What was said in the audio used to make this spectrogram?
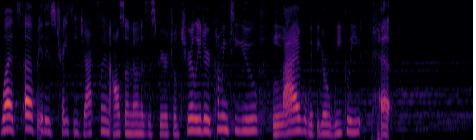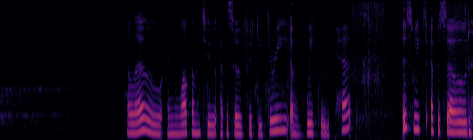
What's up? It is Tracy Jackson, also known as the spiritual cheerleader, coming to you live with your weekly pep. Hello, and welcome to episode 53 of Weekly Pep. This week's episode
